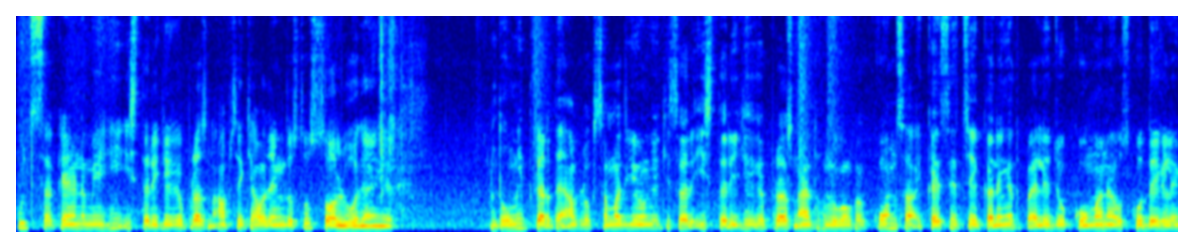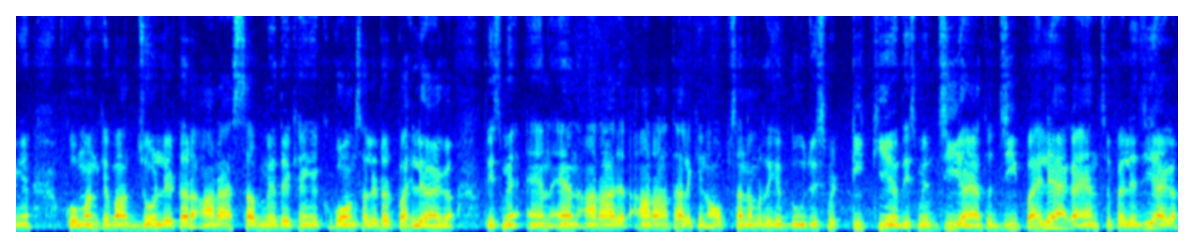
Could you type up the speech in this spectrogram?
कुछ सेकेंड में ही इस तरीके के प्रश्न आपसे क्या हो जाएँगे दोस्तों सॉल्व हो जाएँगे। तो उम्मीद करते हैं आप लोग समझ गए होंगे कि सर इस तरीके के प्रश्न आए तो हम लोगों का कौन सा, कैसे चेक करेंगे? तो पहले जो कॉमन है उसको देख लेंगे। कॉमन के बाद जो लेटर आ रहा है सब में देखेंगे कौन सा लेटर पहले आएगा। तो इसमें एन एन आ रहा आ रहा था लेकिन ऑप्शन नंबर देखिए दो जो इसमें टिक किए हैं तो इसमें जी आया। तो जी पहले आएगा एन से पहले जी आएगा।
